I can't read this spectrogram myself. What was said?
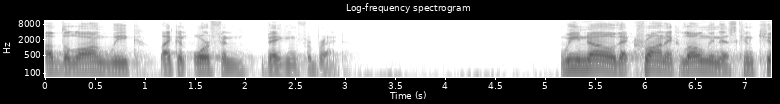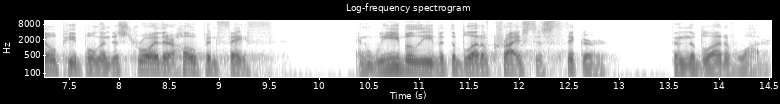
of the long week like an orphan begging for bread. We know that chronic loneliness can kill people and destroy their hope and faith. And we believe that the blood of Christ is thicker than the blood of water.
